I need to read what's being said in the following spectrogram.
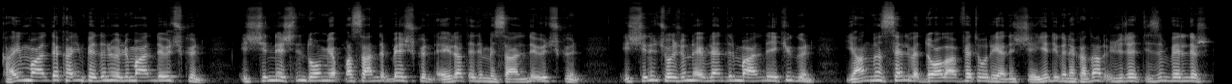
Kayınvalide, kayınpederin ölümü halinde 3 gün. İşçinin eşinin doğum yapması halinde 5 gün, evlat edinmesi halinde 3 gün. İşçinin çocuğunu evlendirme halinde 2 gün. Yangın, sel ve doğal afete uğrayan işçiye 7 güne kadar ücretli izin verilir.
